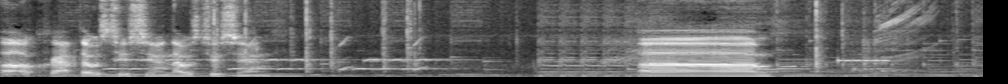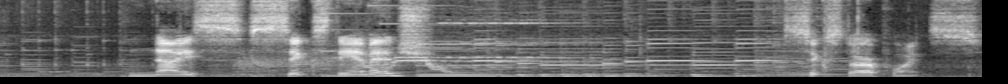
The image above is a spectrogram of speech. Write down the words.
Oh crap, that was too soon. That was too soon. Um. Nice six damage. Six star points.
